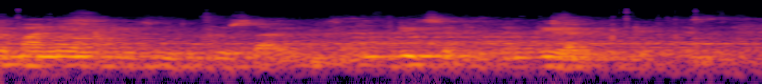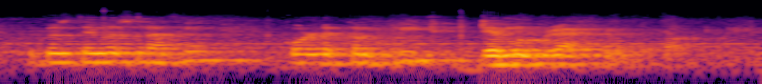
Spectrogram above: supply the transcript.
the minorities in the two sides and resettle them, rehabilitate them. Because there was nothing called a complete demographic partition.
